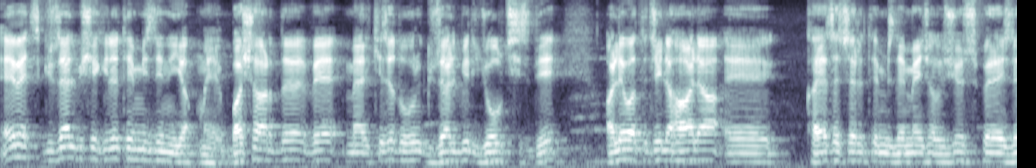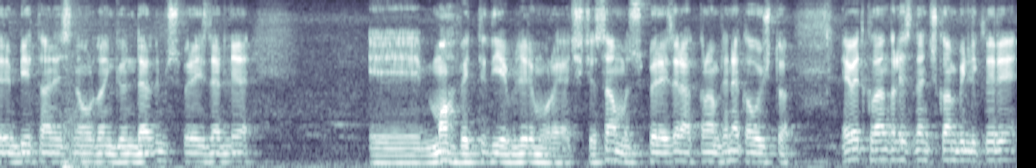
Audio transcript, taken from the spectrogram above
Evet güzel bir şekilde temizliğini yapmayı başardı ve merkeze doğru güzel bir yol çizdi. Alev atıcıyla hala e, kaya saçarı temizlemeye çalışıyor. Süper ejderin bir tanesini oradan gönderdim. Süper ejderle e, mahvetti diyebilirim oraya açıkçası ama Süper Ejder hakkına kavuştu. Evet Klan Kalesi'nden çıkan birlikleri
